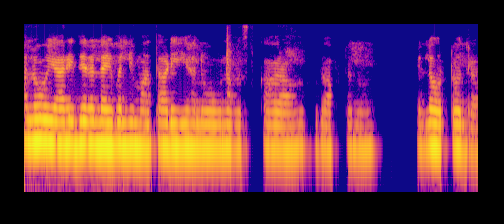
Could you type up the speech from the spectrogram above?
ಹಲೋ ಯಾರಿದ್ದೀರಾ? ಲೈವಲ್ಲಿ ಮಾತಾಡಿ. ಹಲೋ ನಮಸ್ಕಾರ. ಗುಡ್ ಆಫ್ಟರ್ನೂನ್ ಎಲ್ಲ ಹೊರಟೋದ್ರಾ?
